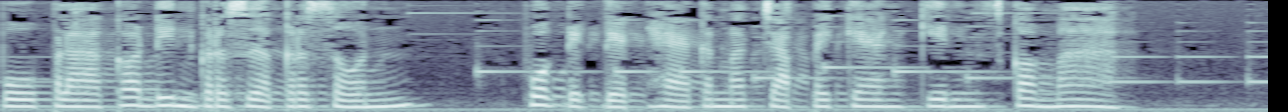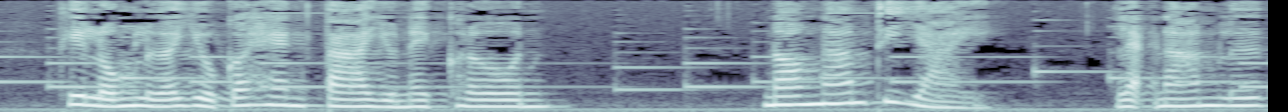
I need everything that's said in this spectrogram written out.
ปูปลาก็ดิ้นกระเสือกกระสน พวกเด็กๆแห่กันมาจับไปแกงกินก็มาก ที่หลงเหลืออยู่ก็แห้งตายอยู่ในโคลนน้องน้ำที่ใหญ่ และน้ำลึก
